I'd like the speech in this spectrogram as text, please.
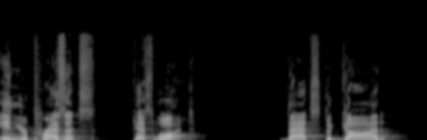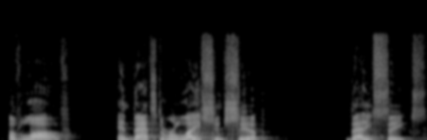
in your presence. Guess what? That's the God of love. And that's the relationship that he seeks.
